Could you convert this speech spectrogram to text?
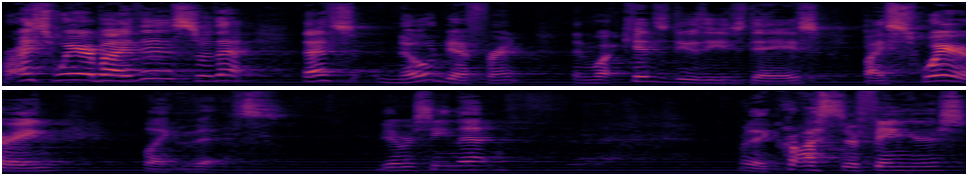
Or I swear by this or that. That's no different than what kids do these days by swearing like this. You ever seen that? Where they cross their fingers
